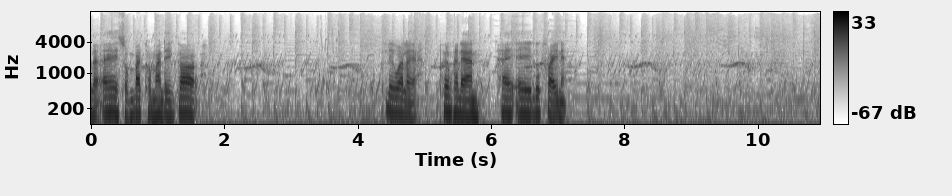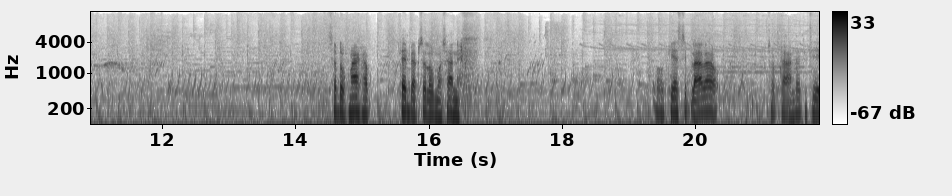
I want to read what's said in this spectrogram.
และไอ้สมบัติของมันเองก็ เรียกว่าอะไรเพิ่มคะแนนให้ไอ้ลูกไฟเนี่ย สนุกมากครับ เล่นแบบ slow motion เนี่ย โอเคสิบล้านแล้ว จบด่านได้ทุกที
